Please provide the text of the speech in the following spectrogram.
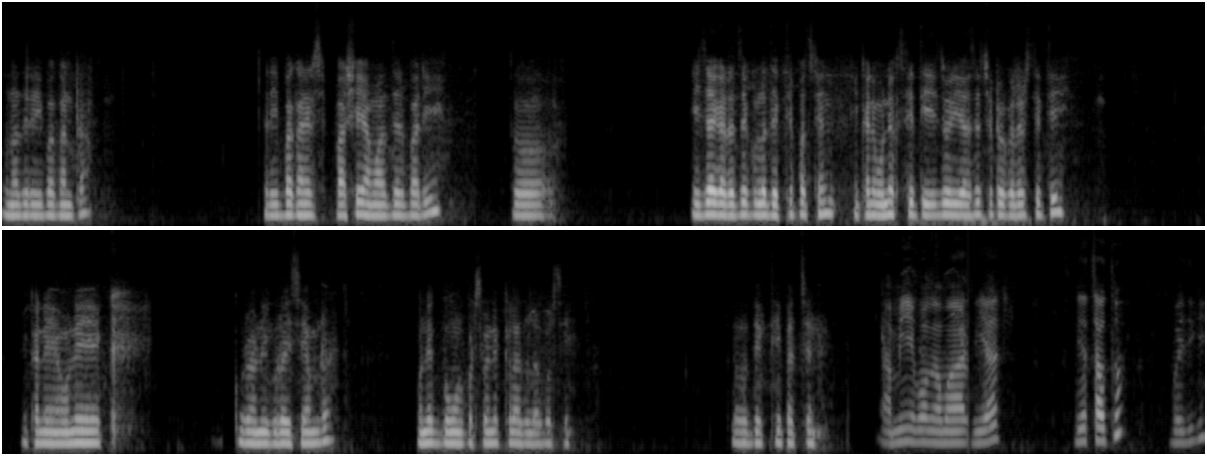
ওনাদের এই বাগানটা। আর এই বাগানের পাশে আমাদের বাড়ি। তো এই জায়গাটা যেগুলো দেখতে পাচ্ছেন, এখানে অনেক স্মৃতি জড়িয়ে আছে, ছোটোকালের স্মৃতি। এখানে অনেক ঘুরানি ঘুরাইছি আমরা। অনেক ভ্রমণ করছি, অনেক খেলাধুলা করছি। তো দেখতেই পাচ্ছেন। আমি এবং আমার রিয়াজ রিয়াজ চাও তো? বইদিকে?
